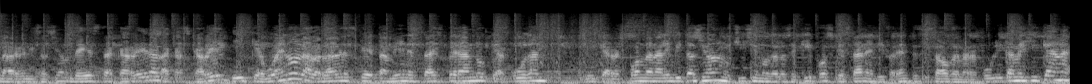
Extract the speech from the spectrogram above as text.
la realización de esta carrera, la Cascabel, y que bueno, la verdad es que también está esperando que acudan y que respondan a la invitación muchísimos de los equipos que están en diferentes estados de la República Mexicana.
